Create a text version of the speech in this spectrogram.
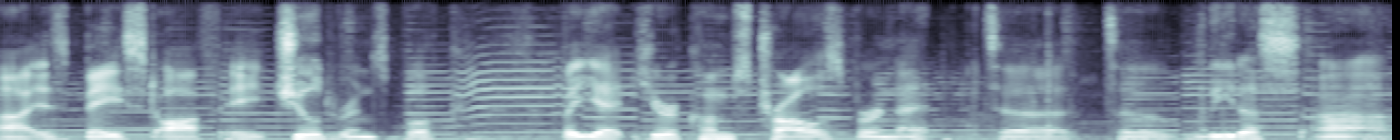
uh, is based off a children's book, but yet here comes Charles Burnett to to lead us uh,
